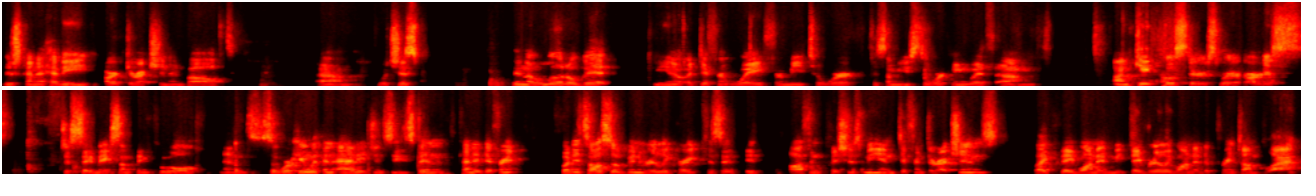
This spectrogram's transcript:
There's kind of heavy art direction involved, um, which has been a little bit you know a different way for me to work because I'm used to working with um, on gig posters where artists just say make something cool. And so working with an ad agency has been kind of different, but it's also been really great because it, it often pushes me in different directions. Like they wanted me, they really wanted to print on black.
